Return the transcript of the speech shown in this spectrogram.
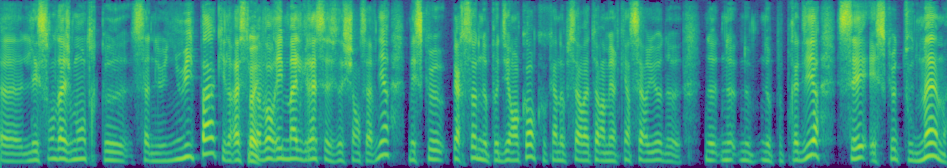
euh, les sondages montrent que ça ne lui nuit pas, qu'il reste favori malgré ses échéances à venir. Mais ce que personne ne peut dire encore, qu'aucun observateur américain sérieux ne, ne, peut prédire, c'est est-ce que tout de même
